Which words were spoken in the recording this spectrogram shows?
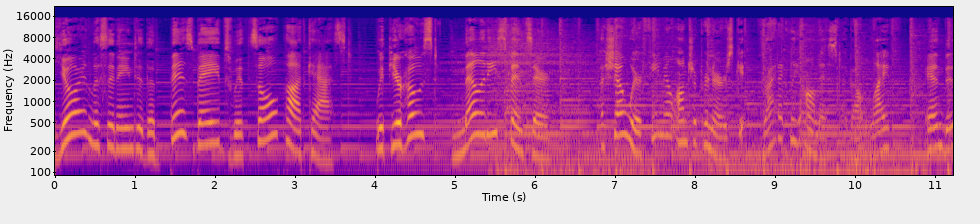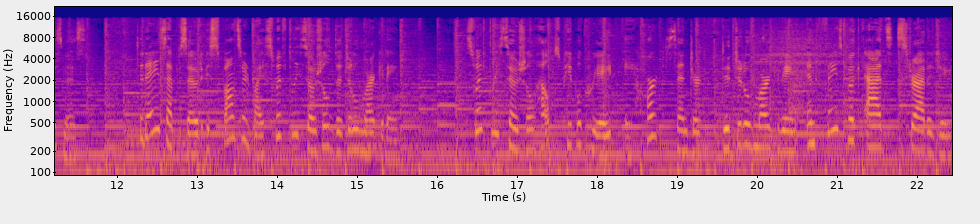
You're listening to the Biz Babes with Soul podcast with your host, Melody Spencer, a show where female entrepreneurs get radically honest about life and business. Today's episode is sponsored by Swiftly Social Digital Marketing. Swiftly Social helps people create a heart centered digital marketing and Facebook ads strategy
